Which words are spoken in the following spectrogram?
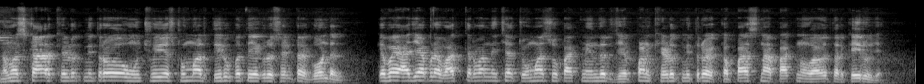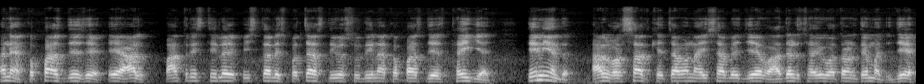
નમસ્કાર ખેડૂત મિત્રો, હું છું યશ ઠુમર, તિરુપતિ એગ્રો સેન્ટર ગોંડલ. કે ભાઈ, આજે આપણે વાત કરવાની છે ચોમાસુ પાકની અંદર જે પણ ખેડૂત મિત્રોએ કપાસના પાકનું વાવેતર કર્યું છે. અને કપાસ જે છે એ હાલ પાંત્રીસથી લઈ પિસ્તાલીસ, પચાસ દિવસ સુધીના કપાસ જે થઈ ગયા છે. તેની અંદર હાલ વરસાદ ખેંચાવાના હિસાબે જે વાદળછાયું વાતાવરણ તેમજ જે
